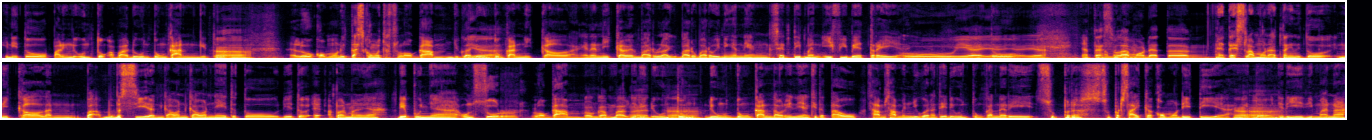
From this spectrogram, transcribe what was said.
ini tuh paling diuntung apa diuntungkan gitu Ah, ah. lalu komunitas-komunitas logam juga Iya. diuntungkan nikel akhirnya nikel kan baru lagi baru-baru ini kan yang sentimen EV battery ya Oh iya iya iya. iya. Tesla namanya? mau dateng. Ya, Tesla mau datang ini tuh nikel dan ba- besi dan kawan-kawannya itu tuh dia tuh eh, apa namanya dia punya unsur logam Logam Gitu. banget. jadi diuntung Heeh. diuntungkan tahun ini ya kita tahu saham-saham ini juga nanti diuntungkan dari super super cycle commodity ya gitu Heeh. jadi di mana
